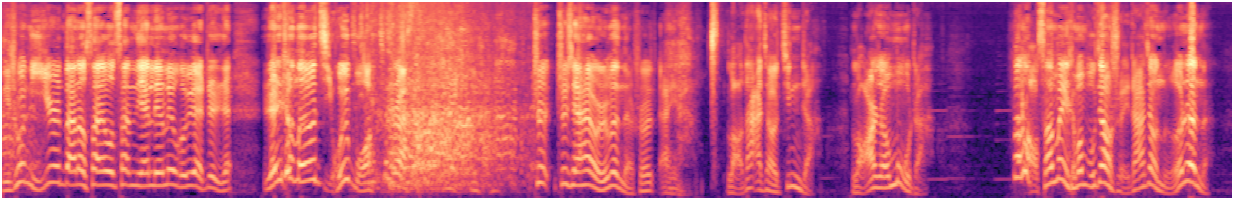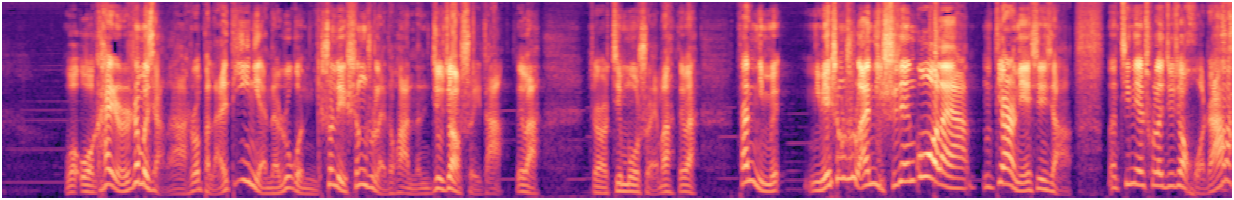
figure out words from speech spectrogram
你说你一个人待了三三年零六个月，这人人生能有几回搏，是吧？之之前还有人问呢，说，哎呀，老大叫金吒，老二叫木吒，那老三为什么不叫水吒，叫哪吒呢？我我开始是这么想的啊，说本来第一年呢，如果你顺利生出来的话呢，你就叫水吒，对吧？就是金木水嘛，对吧？但你没你没生出来，你时间过了呀。那第二年心想，那今年出来就叫火渣吧。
